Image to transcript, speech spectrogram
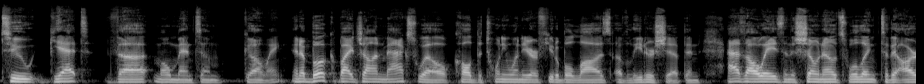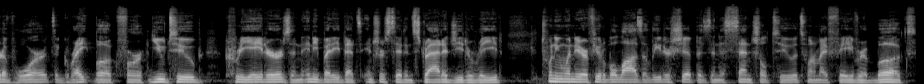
to get the momentum going. In a book by John Maxwell called The 21 Irrefutable Laws of Leadership. And as always, in the show notes, we'll link to The Art of War. It's a great book for YouTube creators and anybody that's interested in strategy to read. 21 Irrefutable Laws of Leadership is an essential too. It's one of my favorite books.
